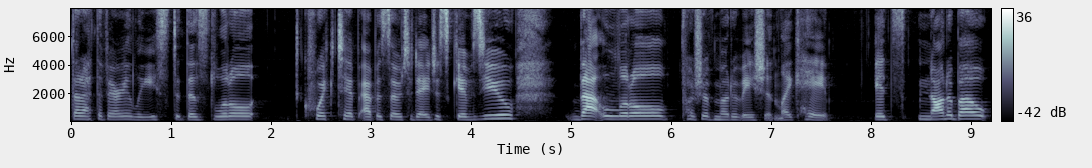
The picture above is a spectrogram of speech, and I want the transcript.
that at the very least, this little quick tip episode today just gives you that little push of motivation like, hey, it's not about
